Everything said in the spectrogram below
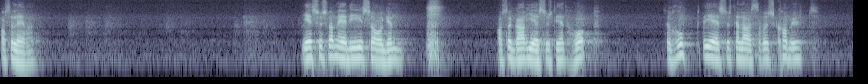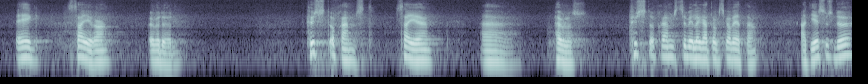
og så lever han. Jesus var med dem i sorgen, og så gav Jesus dem et håp. Så ropte Jesus til Lasarus, 'Kom ut. Jeg seira over døden.' Først og fremst, sier eh, Paulus, først og fremst så vil jeg at dere skal vite at Jesus døde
